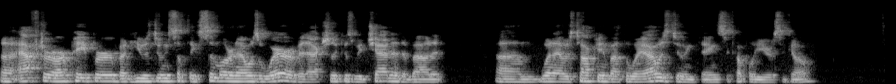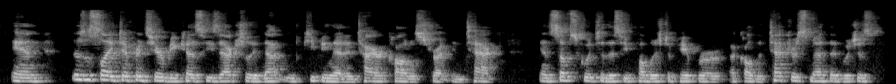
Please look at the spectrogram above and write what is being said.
uh, after our paper, but he was doing something similar, and I was aware of it actually because we chatted about it um, when I was talking about the way I was doing things a couple of years ago. And there's a slight difference here because he's actually not keeping that entire caudal strut intact. And subsequent to this, he published a paper uh, called the Tetris method, which is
